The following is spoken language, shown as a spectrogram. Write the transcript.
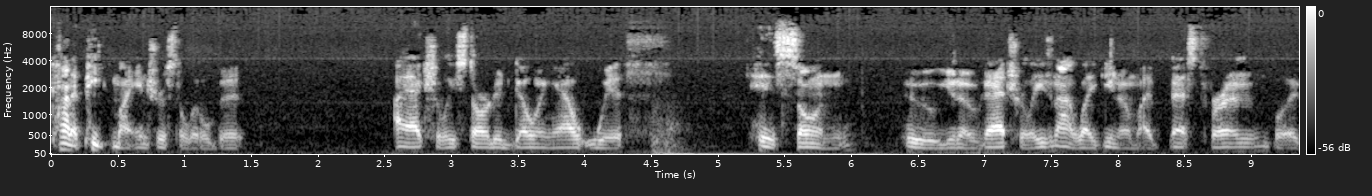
kind of piqued my interest a little bit. I actually started going out with his son, who you know naturally he's not like you know my best friend, but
